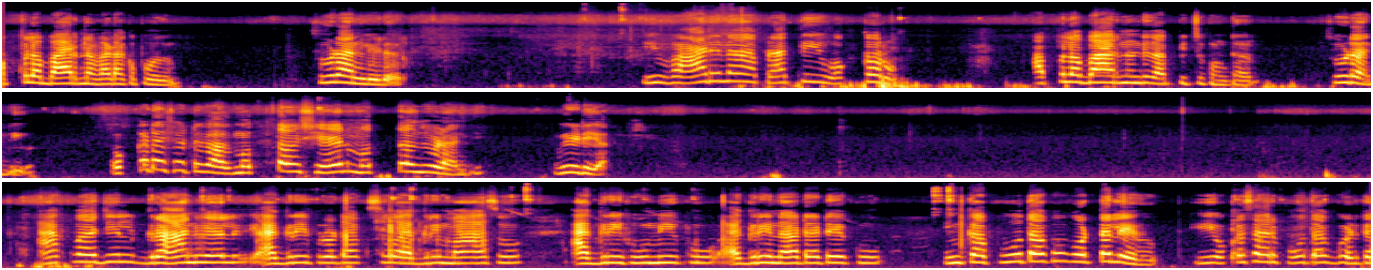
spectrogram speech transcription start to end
అప్పుల బారిన పడకపోదు. చూడండి లీడర్. ఈ వాడిన ప్రతి ఒక్కరు అప్పుల బారి నుండి తప్పించుకుంటారు. చూడండి. ఒక్కటే షర్టు కాదు మొత్తం షేన్ మొత్తం చూడండి. వీడియో. ఆక్వాజిల్ గ్రాన్వేల్ అగ్రి ప్రొడక్ట్స్ అగ్రి మాసు అగ్రి హూమికు అగ్రి నాటటేకు ఇంకా పూతకు కొట్టలేదు. ఈ ఒక్కసారి పూతకు కొడితే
